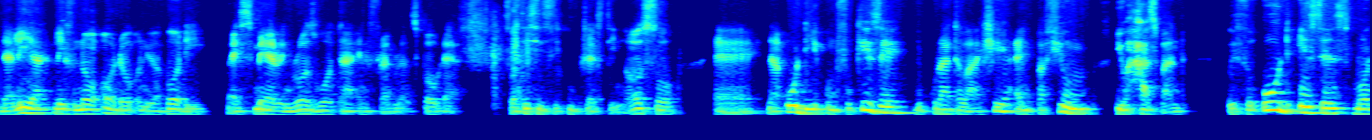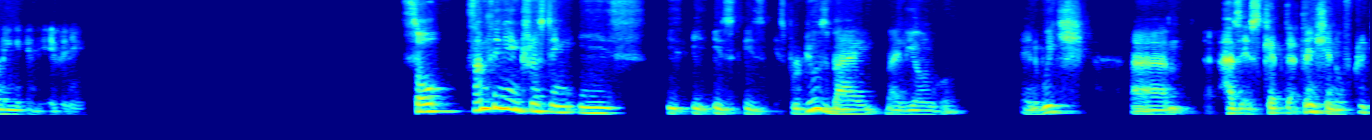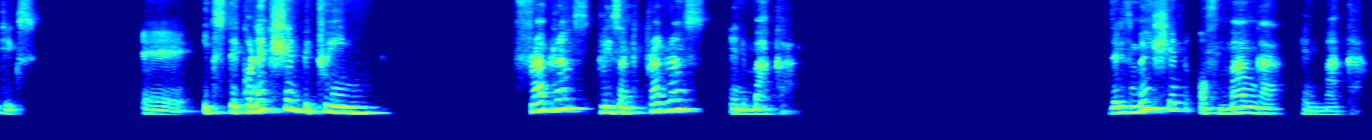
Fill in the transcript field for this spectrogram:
dalia, leave no odor on your body by smearing rose water and fragrance powder. So this is interesting. Also, uh, na udi umfukize bukurata wa ashia and perfume your husband with oud incense morning and evening. So something interesting is, is, is, is produced by, by Liongo and which um, has escaped the attention of critics. Uh, it's the connection between fragrance, pleasant fragrance, and Maka. There is mention of manga and Maka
